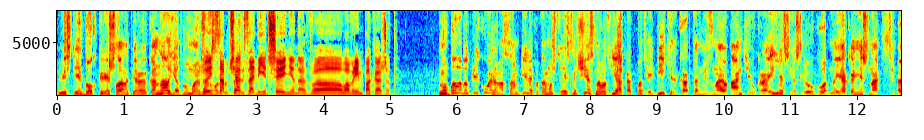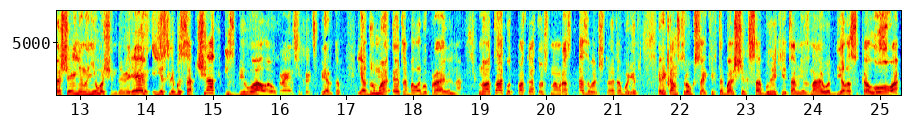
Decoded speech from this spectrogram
«Вести Док» перешла на Первый канал, я думаю, То что... есть может быть, Собчак даже- заменит Шейнина в- во время покажет. Ну, было бы прикольно, на самом деле, потому что, если честно, вот я как потребитель, как там, не знаю, антиукраинец, если угодно, я, конечно, э, Шейнину не очень доверяю, и если бы Собчак избивала украинских экспертов, я думаю, это было бы правильно. Ну, а так вот пока то, что нам рассказывают, что это будет реконструкция каких-то больших событий, там, не знаю, вот дело Соколова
